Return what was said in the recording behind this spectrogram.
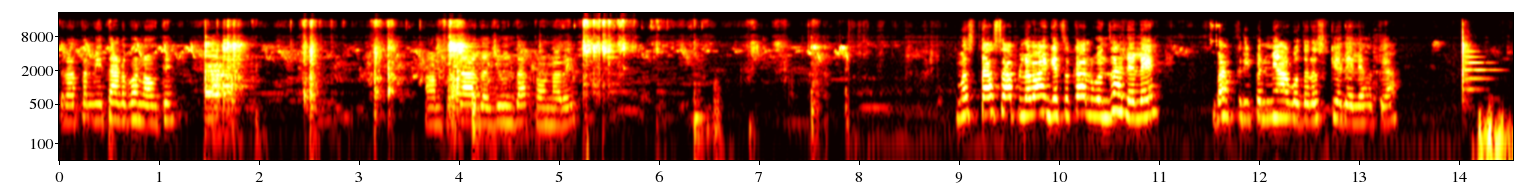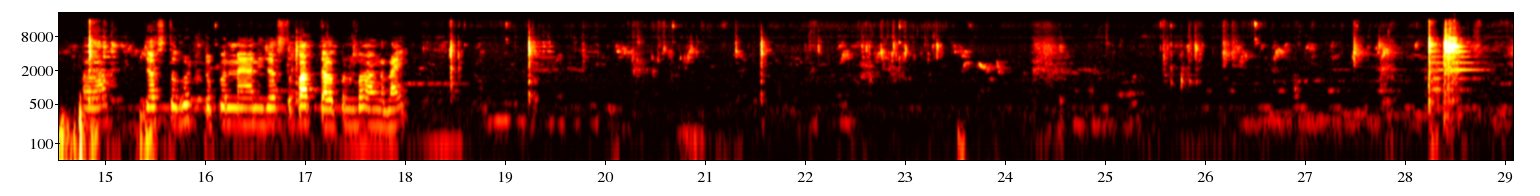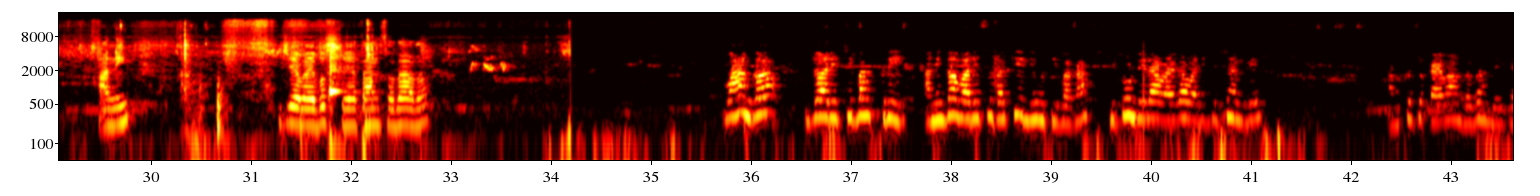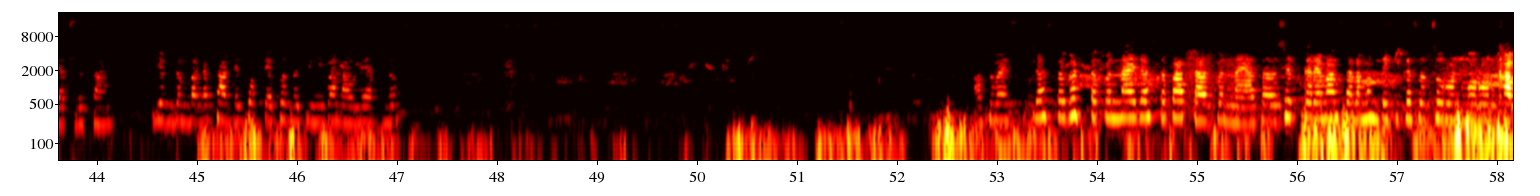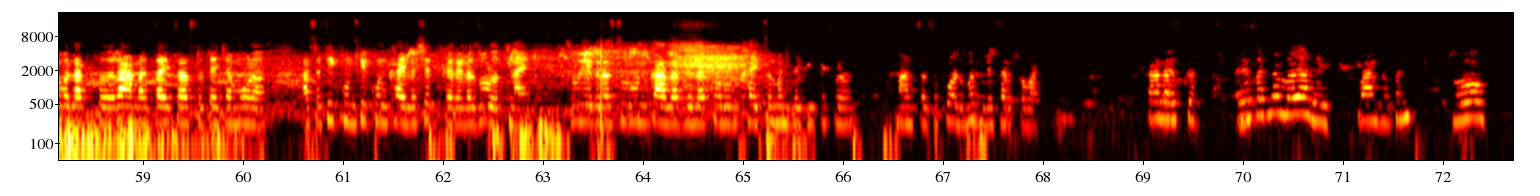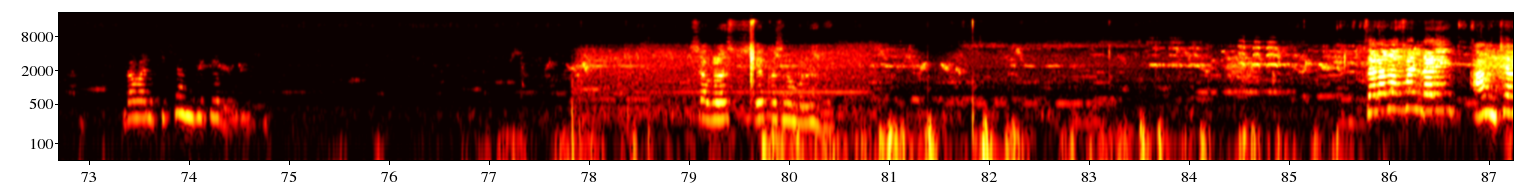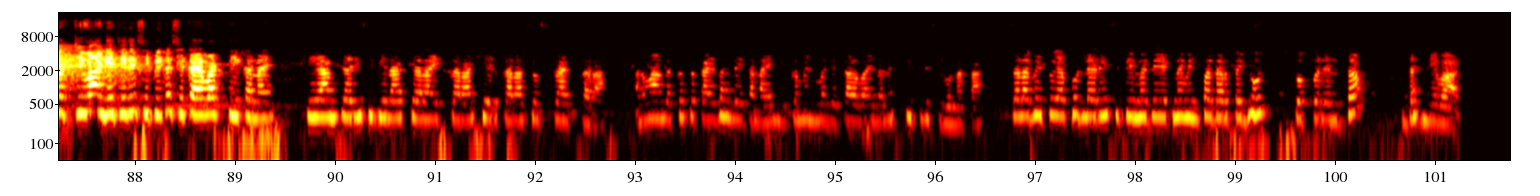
तर आता मी ताट बनवते. आमचा दादा जेवून दाखवणार आहे. मस्त असं आपलं वांग्याचं कालवण झालेलं आहे. भाकरी पण मी अगोदरच केलेल्या होत्या. जास्त घट्ट पण नाही आणि जास्त पातळ पण भांग नाही. आणि जेवाय बसतोय आता आमचा दादा. वांग ज्वारीची भाकरी आणि गवारी सुद्धा केली होती बघा. ही तोंडी लावाय गवारीची शेंगे आणि कसं काय वांग झालंय ते आपलं सांग. एकदम बघा साध्या सोप्या पद्धतीने बनवले आपलं. असं जास्त घट्ट पण नाही जास्त पातळ पण नाही. असं शेतकऱ्या माणसाला म्हणते की कसं चुरून मरून खावं लागतं रानात जायचं असतं त्याच्यामुळं. असं टिकून टिकून खायला शेतकऱ्याला जुळत नाही. तू एकदा चुरून काला बिला करून खायचं म्हणलं की कसं माणसाचं पोट भरल्यासारखं वाटतं. काला एकच नंबर आले वांग पण? हो. गवारीची शेंगी केली सगळं एकच नंबर झाले. चला मग मंडळी आमच्याची वांग्याची रेसिपी कशी काय वाटते का नाही? ती आमच्या रेसिपीला आजच्या लाईक करा शेअर करा सबस्क्राईब करा. आणि वांग कसं काय झालंय का नाही हे कमेंटमध्ये कळवायला नक्कीच विसरू नका. चला भेटूया पुढल्या रेसिपीमध्ये एक नवीन पदार्थ घेऊन. तोपर्यंत धन्यवाद.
